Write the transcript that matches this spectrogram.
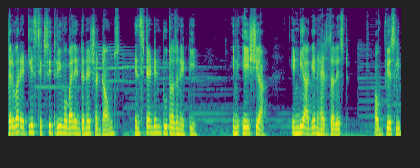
There were at least 63 mobile internet shutdowns incident in 2018. In Asia, India again heads the list, obviously,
